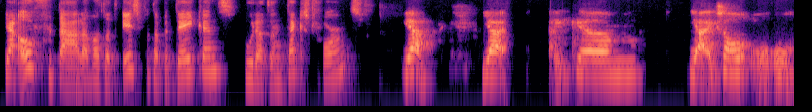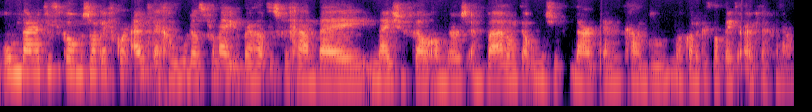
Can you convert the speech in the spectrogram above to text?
ja, over vertalen, wat dat is, wat dat betekent, hoe dat een tekst vormt? Ja, ja ik, um, ja, ik zal, om, om daar naartoe te komen, zal ik even kort uitleggen hoe dat voor mij überhaupt is gegaan bij Meisje Vrouw Anders en waarom ik daar onderzoek naar ben gaan doen. Dan kan ik het wat beter uitleggen nou.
